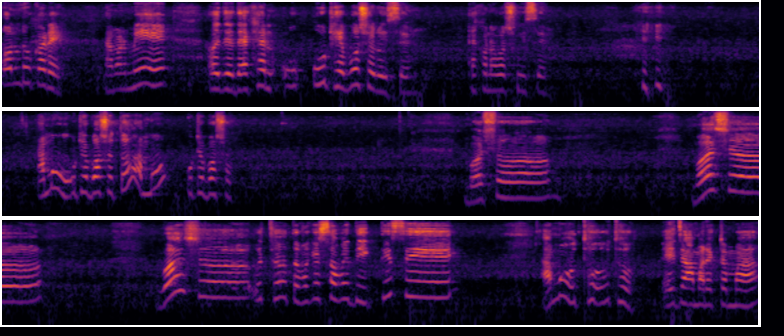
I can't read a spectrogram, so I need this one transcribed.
অন্ধকারে। আমার মেয়ে ওই যে দেখেন উঠে বসে রইছে। এখন আবার শুইছে। আম্মু, উঠে বসো তো, আম্মু, উঠে বসো। বসো বসো বসো, উঠো, তোমাকে সবাই দেখতেছে। আম্মু, উঠো উঠো। এই যে আমার একটা মা,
